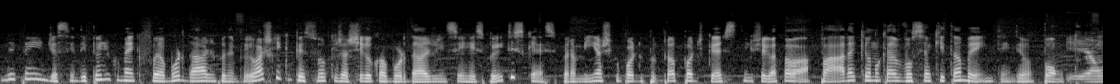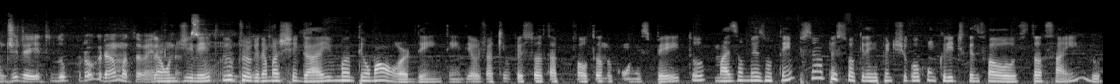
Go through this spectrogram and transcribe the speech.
depende, assim, depende como é que foi a abordagem, por exemplo. Eu acho que que pessoa que já chega com a abordagem sem respeito esquece. Pra mim, acho que o podcast tem que chegar e falar: para que eu não quero você aqui também, entendeu? Ponto. E é um direito do programa também. É né, um cara? direito São- do programa chegar e manter uma ordem, entendeu? Já que a pessoa tá faltando com respeito, mas ao mesmo tempo, se é uma pessoa que de repente chegou com críticas e falou está saindo,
